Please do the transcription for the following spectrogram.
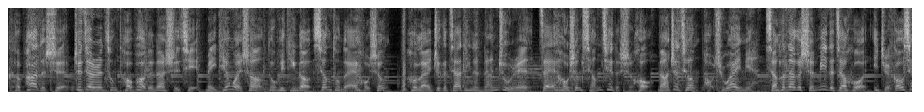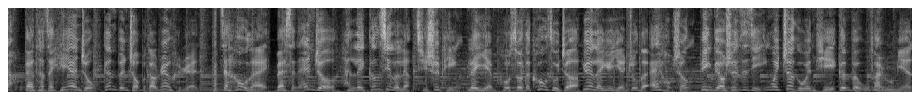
可怕的是，这家人从逃跑的那时起，每天晚上都会听到相同的哀嚎声。后来，这个家庭的男主人在哀嚎声响起的时候，拿着枪跑去外面，想和那个神秘的家伙一决高下。但他在黑暗中根本找不到任何人。在后来，Beth and Angel 含泪更新了两期视频，泪眼婆娑地控诉着越来越严重的哀嚎声，并表示自己因为这个问题根本无法入眠。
